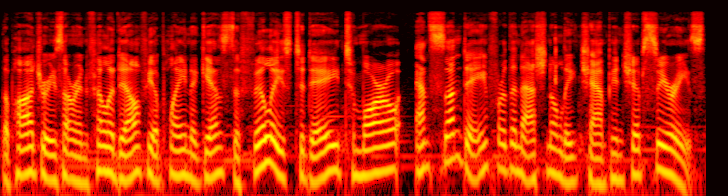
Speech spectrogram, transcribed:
The Padres are in Philadelphia playing against the Phillies today, tomorrow, and Sunday for the National League Championship Series.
